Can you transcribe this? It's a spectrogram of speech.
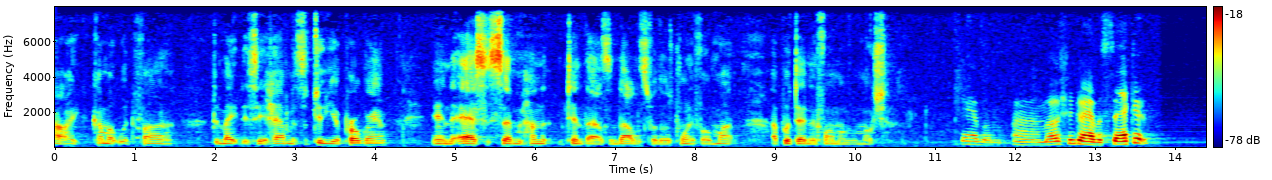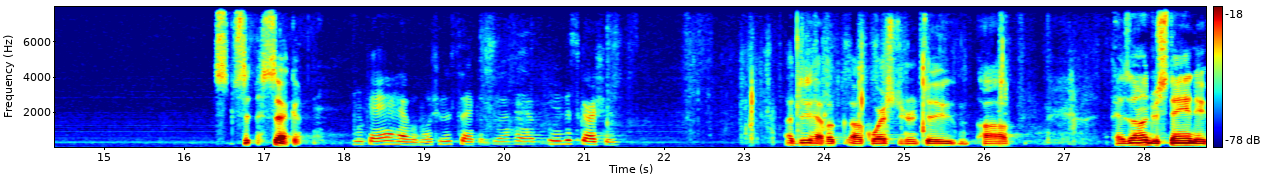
how he could come up with the funds to make this here happen. It's a two-year program, and the ask is seven hundred ten thousand dollars for those twenty-four months. I put that in the form of a motion. Do I have a, uh, motion? Do I have a second? S- Second. Okay, I have a motion and second. Do I have any discussion? I do have a, a question or two. Uh, As I understand it,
